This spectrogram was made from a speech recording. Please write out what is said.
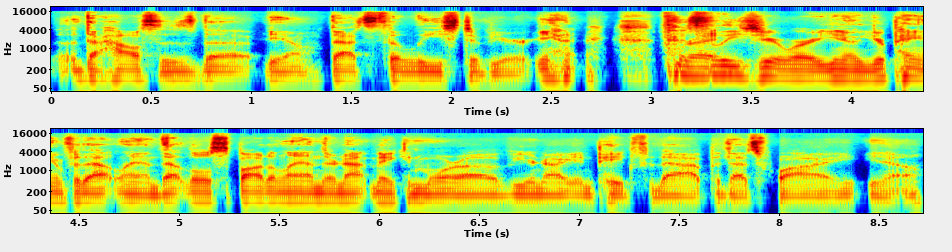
the house is the you know that's the least of your. You know, that's Right. the least you're where you know you're paying for that land, that little spot of land. They're not making more of. You're not getting paid for that, but that's why you know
